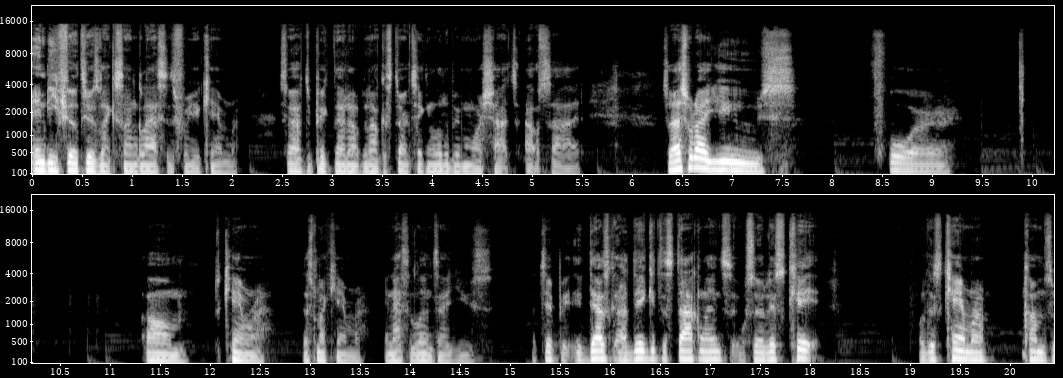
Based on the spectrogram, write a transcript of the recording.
ND filter is like sunglasses for your camera. So I have to pick that up and I can start taking a little bit more shots outside. So that's what I use for um camera. That's my camera. And that's the lens I use. I tip it. It does I did get the stock lens. So this kit or this camera comes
